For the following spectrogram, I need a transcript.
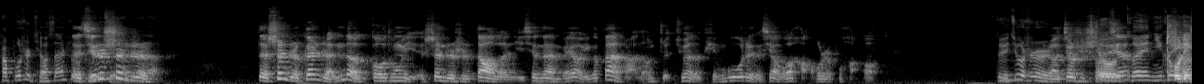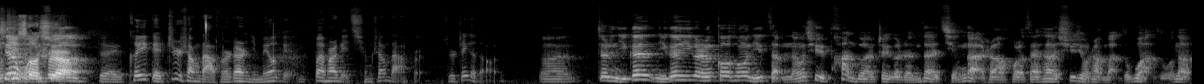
它不是调参数，对其实甚至对，甚至跟人的沟通也，甚至是到了你现在没有一个办法能准确的评估这个效果好或者不好，对，就是就是首先可以，你可以首先我们需要对，可以给智商打分，但是你没有给办法给情商打分，就是这个道理。嗯，就是你跟你跟一个人沟通，你怎么能去判断这个人在情感上或者在他的需求上满足不满足呢？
